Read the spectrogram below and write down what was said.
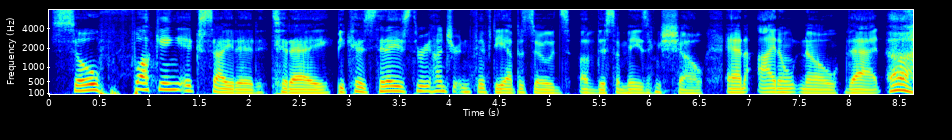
so fucking excited today because today is 350 episodes of this amazing show. And I don't know that, uh,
